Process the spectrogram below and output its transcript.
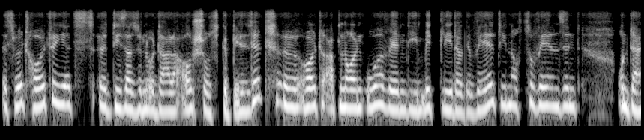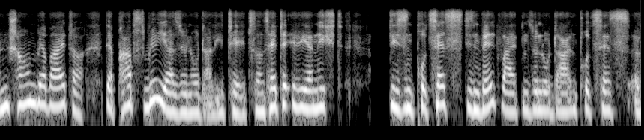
Es wird heute jetzt äh, dieser synodale Ausschuss gebildet. Äh, heute ab 9 Uhr werden die Mitglieder gewählt, die noch zu wählen sind. Und dann schauen wir weiter. Der Papst will ja Synodalität, sonst hätte er ja nicht diesen Prozess, diesen weltweiten synodalen Prozess äh,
